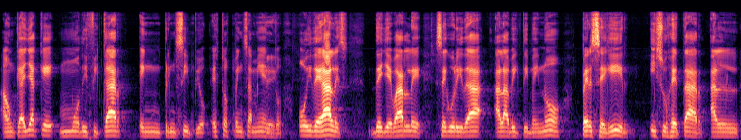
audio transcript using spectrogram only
aunque haya que modificar en principio estos pensamientos o ideales de llevarle seguridad a la víctima y no perseguir y sujetar al,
